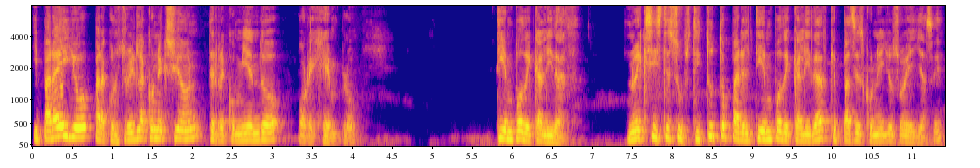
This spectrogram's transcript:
Y para ello, para construir la conexión, te recomiendo, por ejemplo, tiempo de calidad. No existe sustituto para el tiempo de calidad que pases con ellos o ellas. ¿eh?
